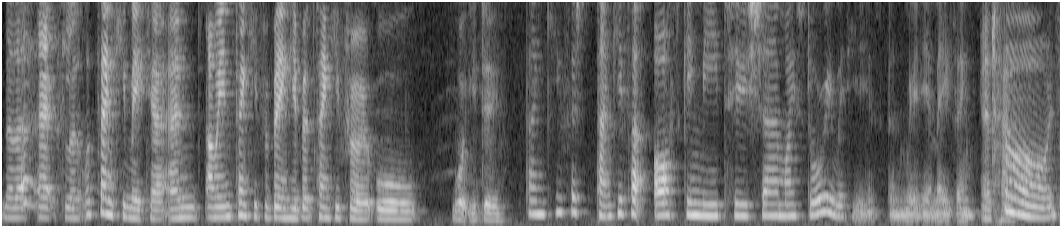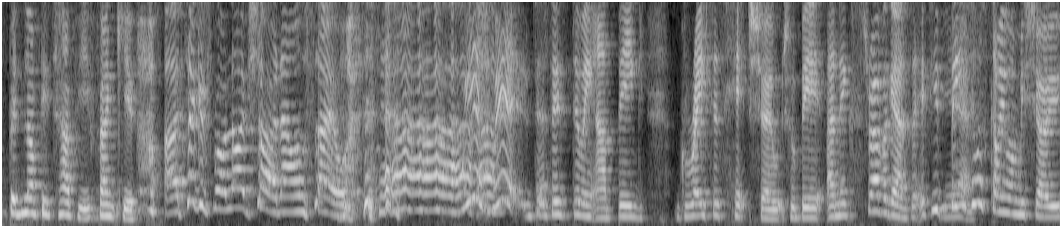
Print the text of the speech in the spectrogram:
No, that's excellent. Well, thank you, Mika, and I mean, thank you for being here, but thank you for all what you do. Thank you for thank you for asking me to share my story with you. It's been really amazing. It has. Oh, it's been lovely to have you. Thank you. Uh, tickets for our live show are now on sale. we're, we're they're doing our big greatest hit show, which will be an extravaganza. If you've been to a Yes. Scummy Mummy show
